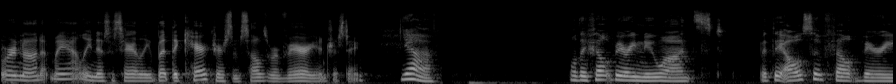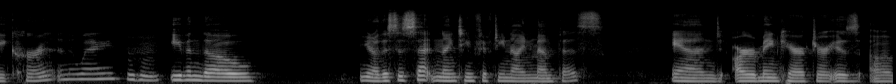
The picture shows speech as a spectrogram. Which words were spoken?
were not up my alley necessarily, but the characters themselves were very interesting. Yeah. Well, they felt very nuanced, but they also felt very current in a way, Mm-hmm. even though, you know, this is set in 1959 Memphis, and our main character is a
